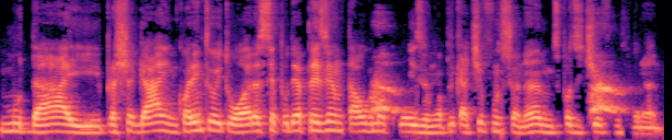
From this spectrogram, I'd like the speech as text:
mudar e para chegar em 48 horas você poder apresentar alguma coisa, um aplicativo funcionando, um dispositivo funcionando.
